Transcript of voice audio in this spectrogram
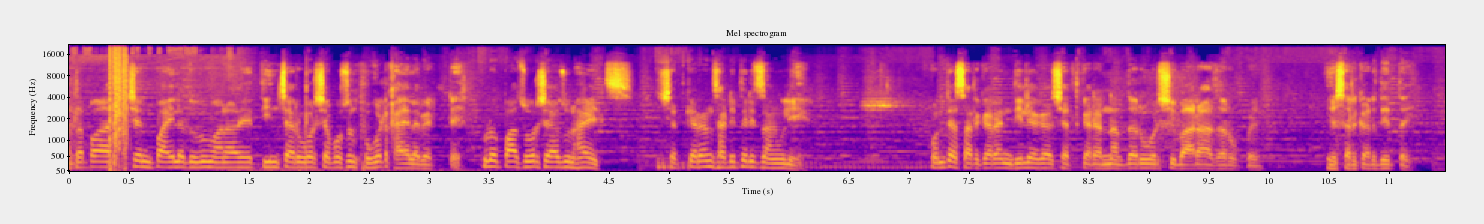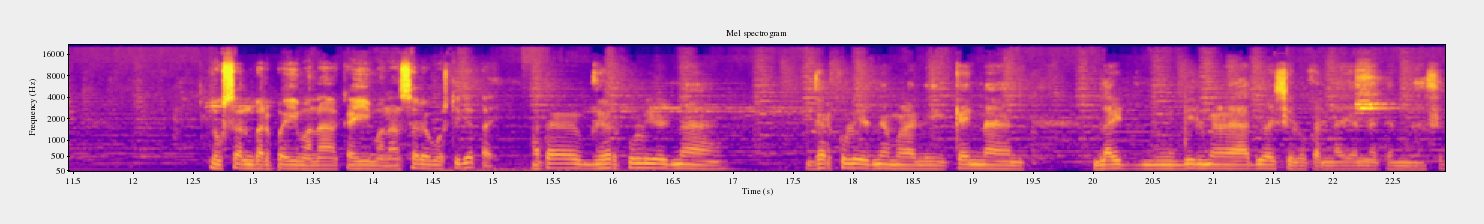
आता पा राशन पाहिलं तर तुम्हाला हे तीन चार वर्षापासून फुकट खायला भेटते. पुढं पाच वर्ष अजून आहेच. शेतकऱ्यांसाठी तरी चांगली आहे. कोणत्या सरकारने दिले का? शेतकऱ्यांना दरवर्षी बारा हजार रुपये हे सरकार देत आहे नुकसान भरपाई म्हणा काही म्हणा सर्व गोष्टी देत आहे. आता घरकुल योजना घरकुल योजना मिळाली काहींना लाइट बिल मिळालं आदिवासी लोकांना यांना त्यांना असं.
